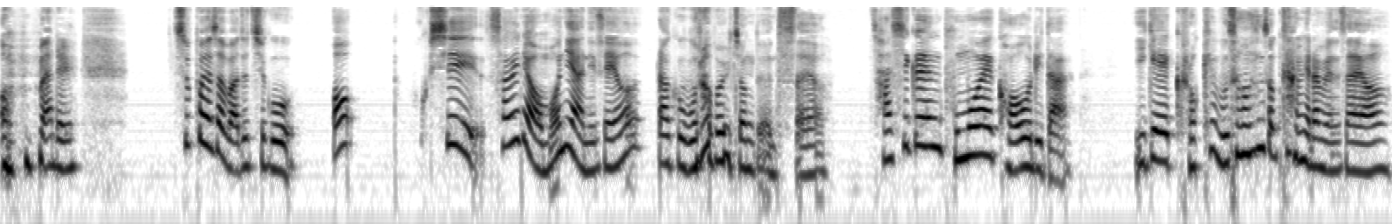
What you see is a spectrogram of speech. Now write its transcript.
엄마를 슈퍼에서 마주치고, 어? 혹시 서윤이 어머니 아니세요? 라고 물어볼 정도였어요. 자식은 부모의 거울이다. 이게 그렇게 무서운 속담이라면서요.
